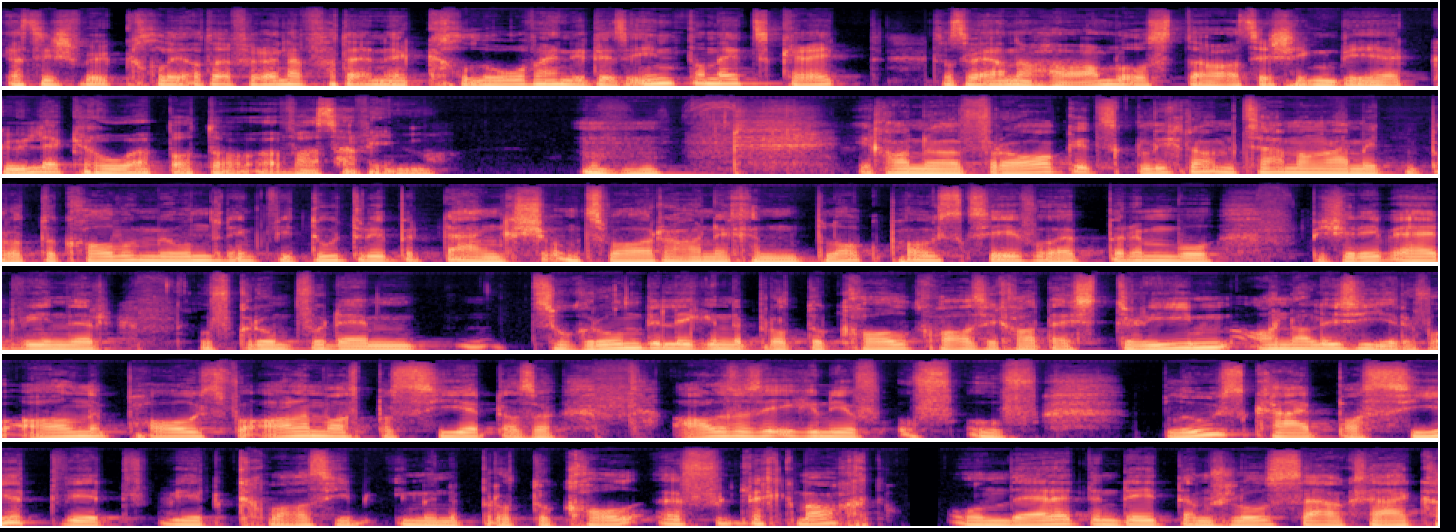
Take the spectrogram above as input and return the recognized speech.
es ist wirklich, oder früher von diesen Klo, wenn ich das Internet geredet, das wäre noch harmlos da, es ist irgendwie eine Güllegrube oder was auch immer. Mhm. Ich habe noch eine Frage, jetzt gleich noch im Zusammenhang mit dem Protokoll, wo mich wundert, wie du darüber denkst. Und zwar habe ich einen Blogpost gesehen von jemandem, der beschrieben hat, wie er aufgrund von dem zugrunde liegenden Protokoll quasi kann den Stream analysieren von allen Posts, von allem, was passiert. Also alles, was irgendwie auf, auf, auf Blue Sky passiert, wird, wird quasi in einem Protokoll öffentlich gemacht. Und er hat dann dort am Schluss auch gesagt,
